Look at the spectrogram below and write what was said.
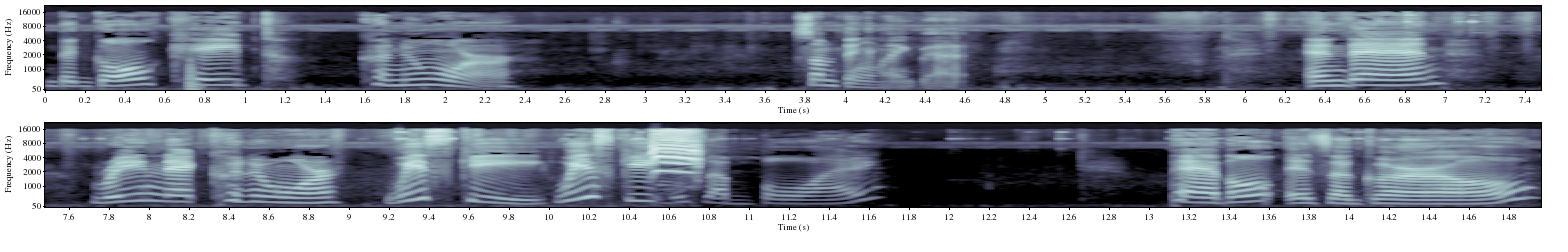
the gold-caped conure, something like that. And then ringneck conure, Whiskie. Whiskie is a boy. Pebble is a girl.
